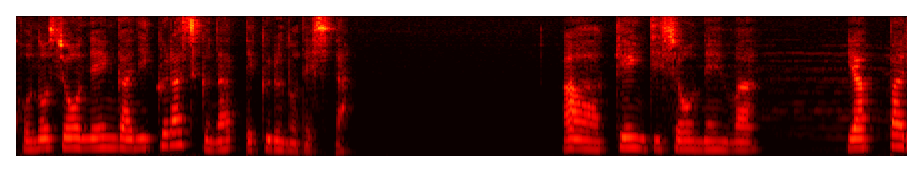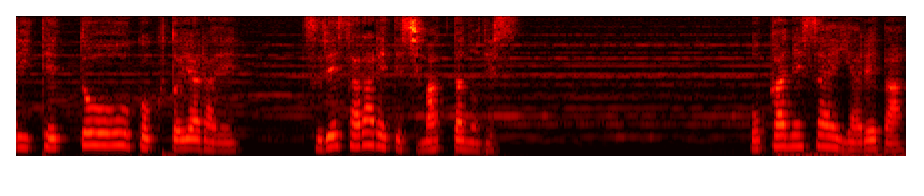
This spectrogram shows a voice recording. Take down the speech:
この少年が憎らしくなってくるのでした。ああ、ケンジ少年は、やっぱり鉄塔王国とやらへ連れ去られてしまったのです。お金さえやれば、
